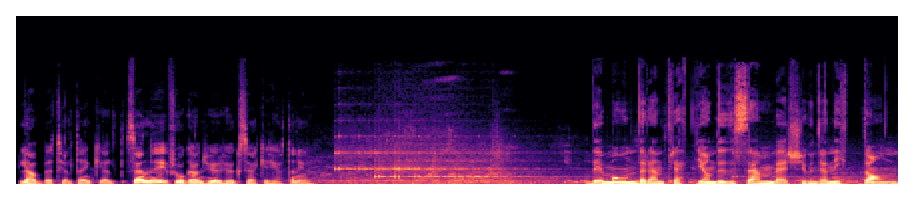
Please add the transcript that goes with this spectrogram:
labbet helt enkelt. Sen är frågan hur hög säkerheten är. Det är måndag den 30 december 2019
